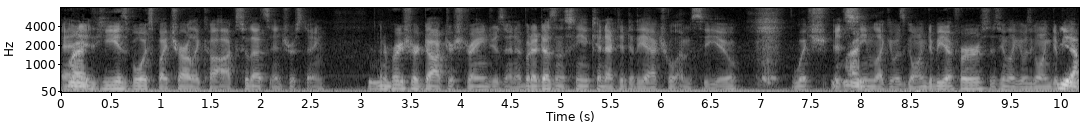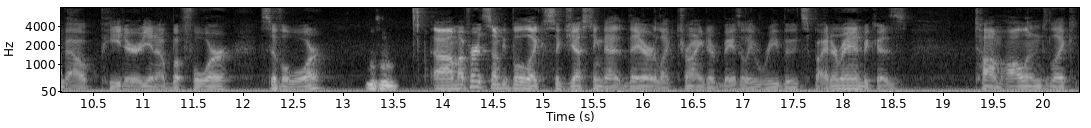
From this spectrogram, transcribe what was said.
and Right. he is voiced by Charlie Cox, so that's interesting. And. I'm pretty sure Doctor Strange is in it, but it doesn't seem connected to the actual MCU, which it Right. seemed like it was going to be at first. It seemed like it was going to be Yeah. about Peter, you know, before Civil War. hmm Um, I've heard some people like suggesting that they are like trying to basically reboot Spider-Man because Tom Holland like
